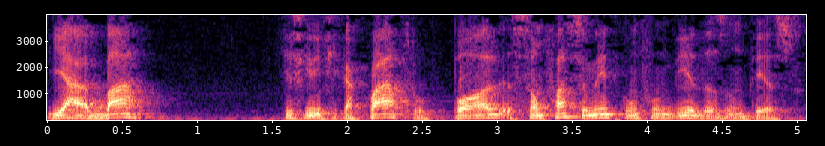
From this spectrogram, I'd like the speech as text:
e arba, que significa quatro, pode, são facilmente confundidas num texto.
